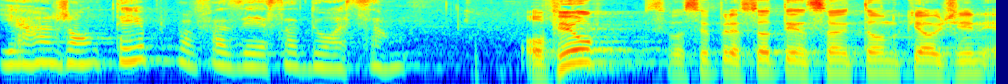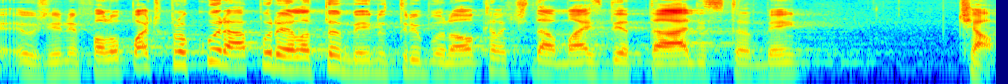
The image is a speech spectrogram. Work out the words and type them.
E arranjar um tempo para fazer essa doação. Ouviu? Se você prestou atenção então no que a Eugênia, a Eugênia falou, pode procurar por ela também no tribunal, que ela te dá mais detalhes também. Tchau.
